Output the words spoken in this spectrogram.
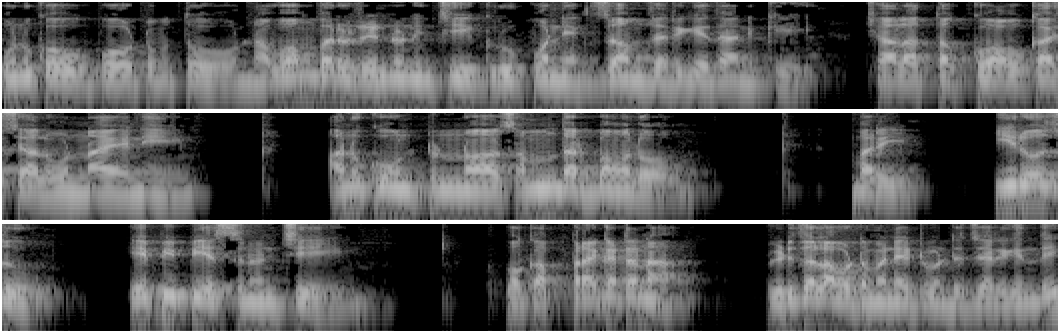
పూనుకోకపోవటంతో నవంబర్ రెండు నుంచి గ్రూప్ వన్ ఎగ్జామ్ జరిగేదానికి చాలా తక్కువ అవకాశాలు ఉన్నాయని అనుకుంటున్న సందర్భంలో మరి ఈరోజు ఏపీపీఎస్ నుంచి ఒక ప్రకటన విడుదల అవటం అనేటువంటి జరిగింది.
